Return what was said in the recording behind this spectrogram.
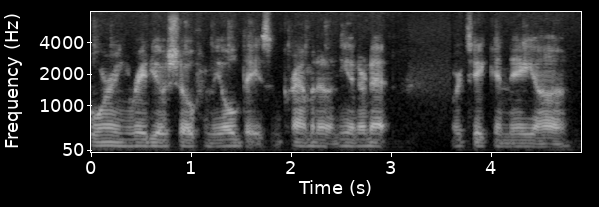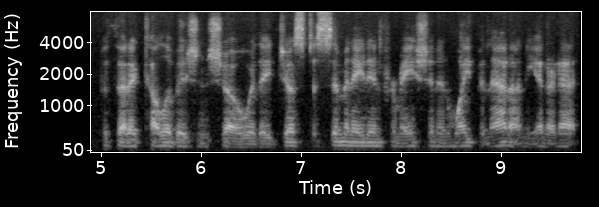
boring radio show from the old days and cramming it on the internet, or taking a uh, pathetic television show where they just disseminate information and wiping that on the internet,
